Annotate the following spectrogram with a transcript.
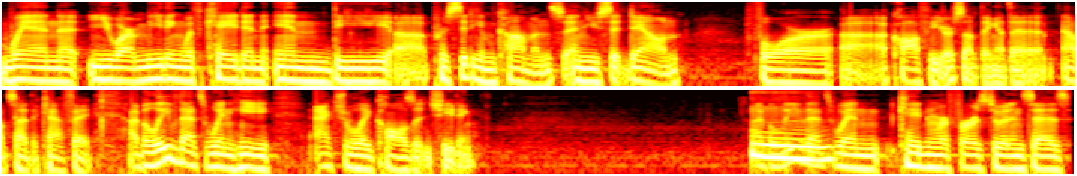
when you are meeting with Kaidan in the uh, Presidium Commons and you sit down for uh, a coffee or something at the outside the cafe. I believe that's when he actually calls it cheating. I believe that's mm. when Kaidan refers to it and says,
